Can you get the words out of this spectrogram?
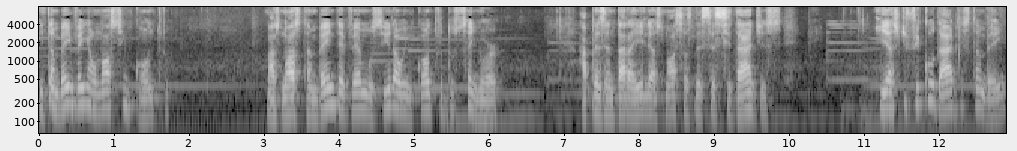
e também vem ao nosso encontro. Mas nós também devemos ir ao encontro do Senhor, apresentar a Ele as nossas necessidades e as dificuldades também,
